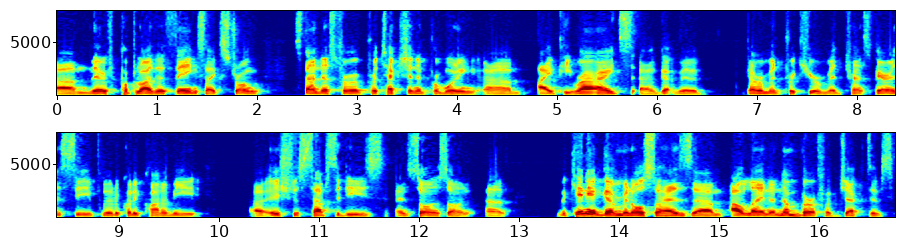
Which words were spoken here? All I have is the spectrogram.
Um, there are a couple of other things like strong standards for protection and promoting um, IP rights, uh, go government procurement, transparency, political economy uh, issues, subsidies, and so on and so on. Uh, the Kenyan government also has um, outlined a number of objectives.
